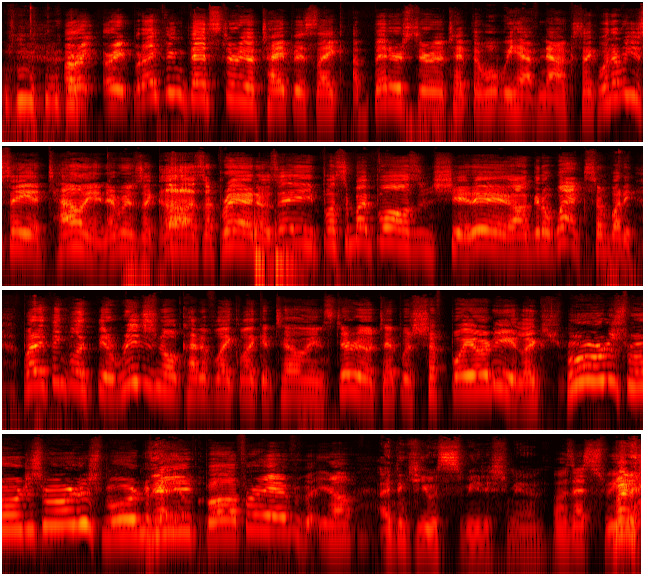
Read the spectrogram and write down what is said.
all right, all right, but I think that stereotype is like a better stereotype than what we have now. Because like whenever you say Italian, everyone's like, "Oh, Sopranos, hey, busting my balls and shit, hey, I'm gonna whack somebody." But I think like the original kind of like like Italian stereotype was Chef Boyardee, like smorgasbord, smorgasbord, smorgasbord, Yeah. meatball for everybody, you know. I think he was Swedish, man. Oh, is that But Swedish?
